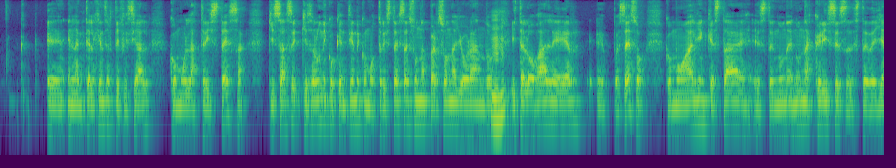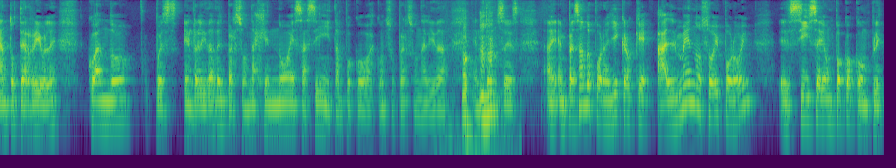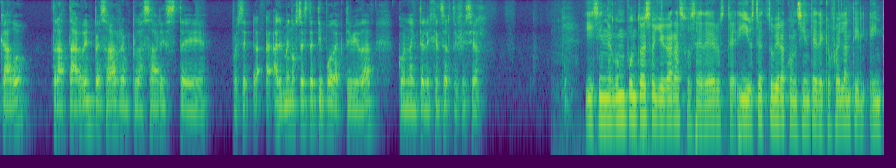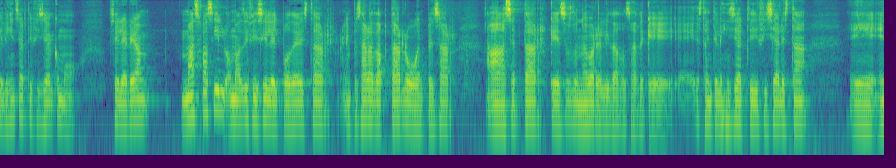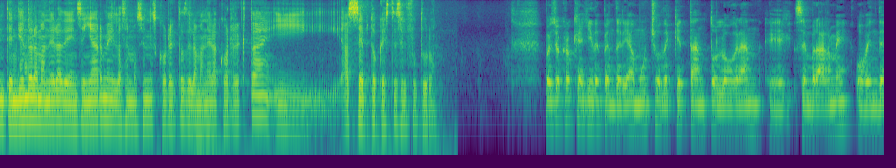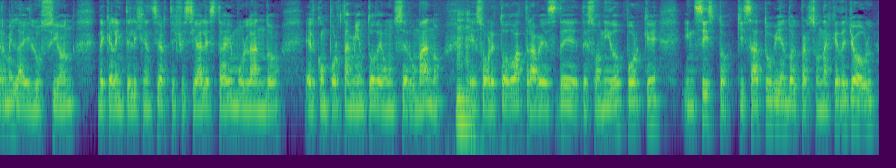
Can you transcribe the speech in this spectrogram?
eh, en la inteligencia artificial como la tristeza. Quizás, quizás lo único que entiende como tristeza es una persona llorando y te lo va a leer, eh, pues eso, como alguien que está este, en, en, una crisis este, de llanto terrible, cuando pues en realidad el personaje no es así y tampoco va con su personalidad. Entonces, empezando por allí, creo que al menos hoy por hoy eh, sí sería un poco complicado tratar de empezar a reemplazar este pues eh, al menos este tipo de actividad con la inteligencia artificial. Y si en algún punto eso llegara a suceder usted y usted estuviera consciente de que fue la inteligencia artificial como se le haría más fácil o más difícil el poder estar empezar a adaptarlo o empezar a aceptar que eso es la nueva realidad, o sea, de que esta inteligencia artificial está eh, entendiendo la manera de enseñarme las emociones correctas de la manera correcta y acepto que este es el futuro. Pues yo creo que allí dependería mucho de qué tanto logran eh, sembrarme o venderme la ilusión de que la inteligencia artificial está emulando el comportamiento de un ser humano, eh, sobre todo a través de, de sonido, porque, insisto, quizá tú viendo al personaje de Joel,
